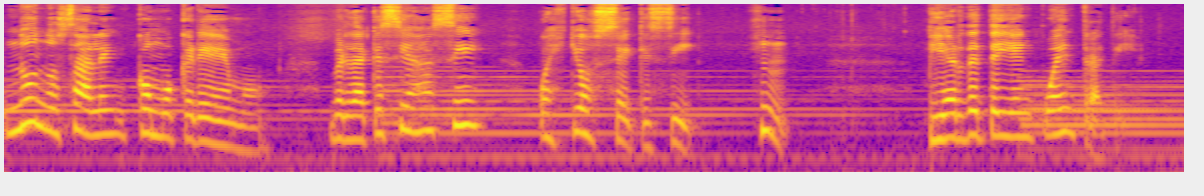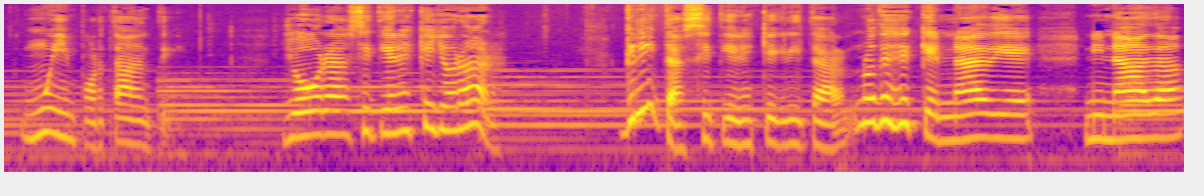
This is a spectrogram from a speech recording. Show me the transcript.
no nos salen como creemos. ¿Verdad que si es así? Pues yo sé que sí. Hmm. Piérdete y encuéntrate. Muy importante. Llora si tienes que llorar. Grita si tienes que gritar. No dejes que nadie ni nada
